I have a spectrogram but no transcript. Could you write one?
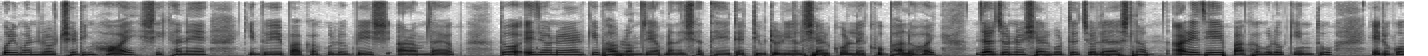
পরিমাণ লোডশেডিং হয়, সেখানে কিন্তু এই পাখাগুলো বেশ আরামদায়ক। তো এই জন্যই আর কি ভাবলাম যে আপনাদের সাথে এটা টিউটোরিয়াল শেয়ার করলে খুব ভালো হয়। যার জন্য শেয়ার করতে চলে আসলাম। আর এই যে এই পাখাগুলো কিন্তু এরকম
